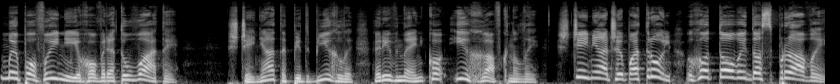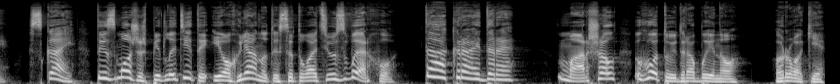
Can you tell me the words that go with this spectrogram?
Ми повинні його врятувати. Щенята підбігли рівненько і гавкнули. Щенячий патруль готовий до справи. Скай, ти зможеш підлетіти і оглянути ситуацію зверху. Так, райдере. Маршал, готуй драбину. Рокі,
